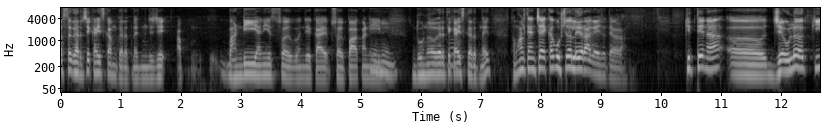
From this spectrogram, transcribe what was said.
तसं घरचे काहीच काम करत नाहीत. म्हणजे जे आप भांडी आणि स्वय म्हणजे काय स्वयंपाक आणि धुणं वगैरे ते काहीच करत नाहीत. तर मला त्यांच्या एका गोष्टीचा लय राग यायचा त्यावेळेला. की ते ना जेवलं की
